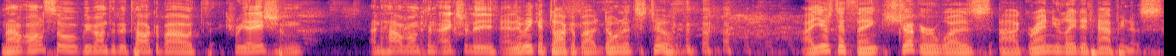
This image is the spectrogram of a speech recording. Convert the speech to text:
Now, also, we wanted to talk about creation and how one can actually. And then we could talk about donuts too. I used to think sugar was uh, granulated happiness.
